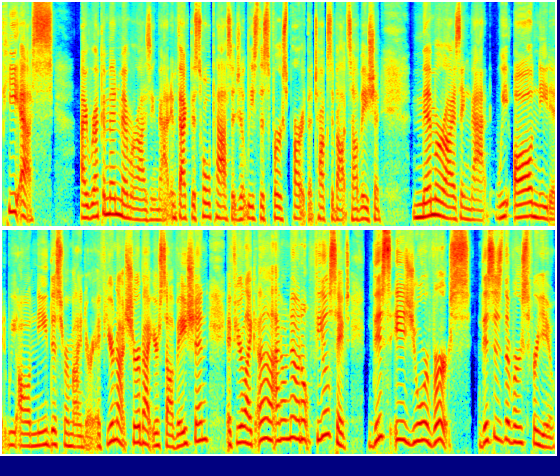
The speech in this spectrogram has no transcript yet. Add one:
P.S. I recommend memorizing that. In fact, this whole passage, at least this first part that talks about salvation, memorizing that. We all need it. We all need this reminder. If you're not sure about your salvation, if you're like, oh, I don't know, I don't feel saved, this is your verse. This is the verse for you.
